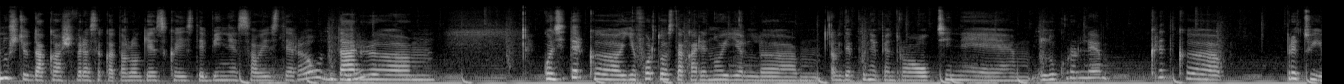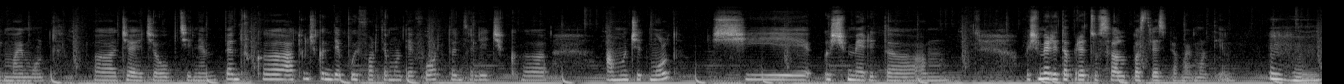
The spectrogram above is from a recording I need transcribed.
nu știu dacă aș vrea să cataloghez că este bine sau este rău, uh-huh. dar mm, consider că efortul ăsta care noi îl, mm, îl depune pentru a obține lucrurile, cred că prețuim mai mult uh, ceea ce obținem. Pentru că atunci când depui foarte mult efort, înțelegi că am muncit mult și își merită, um, își merită prețul să-l păstrezi pe mai mult timp. Mm-hmm.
